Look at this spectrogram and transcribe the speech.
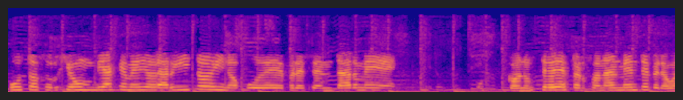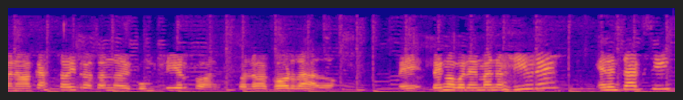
justo surgió un viaje medio larguito y no pude presentarme con ustedes personalmente, pero bueno, acá estoy tratando de cumplir con, con lo acordado. vengo con el manos libres en el taxi.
